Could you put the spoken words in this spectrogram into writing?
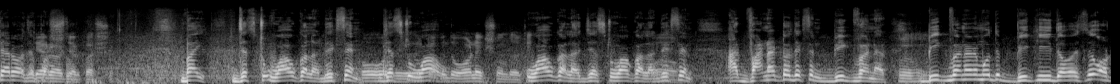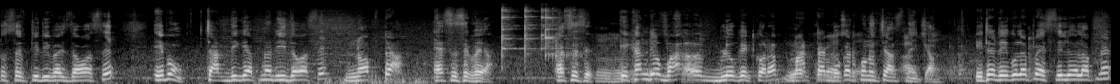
তেরো হাজার পাঁচশো। হাজার পাঁচশো। ভাই জাস্ট ওয়াও কালার দেখছেন? জাস্ট ওয়াও অনেক সুন্দর wow colour just wow colour দেখছেন? আর বানারটা দেখছেন বিগ বানার বিগ বানারের মধ্যে বিগ ই দেওয়া আছে অটো সেফটি ডিভাইস দেওয়া আছে এবং চারদিকে আপনার ই দেওয়া আছে নবটা এসএসএ ভাইয়া। এসএসএ এখান দিয়েও ব্লকেট করা মাঠটা ঢোকার কোনো চান্স নাই কা আচ্ছা। এটা রেগুলার প্রাইস ছিল হলো আপনার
